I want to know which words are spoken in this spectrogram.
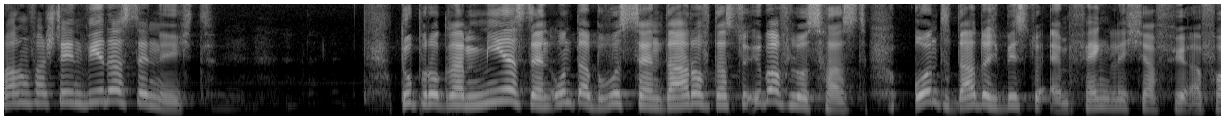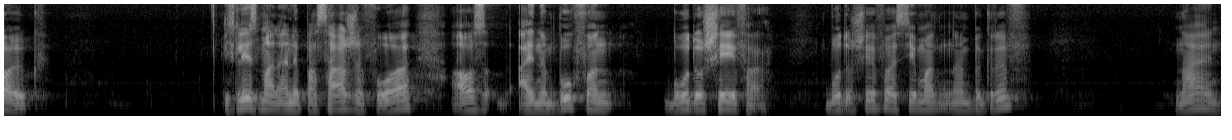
Warum verstehen wir das denn nicht? Du programmierst dein Unterbewusstsein darauf, dass du Überfluss hast und dadurch bist du empfänglicher für Erfolg. Ich lese mal eine Passage vor aus einem Buch von Bodo Schäfer. Bodo Schäfer ist jemand ein Begriff? Nein.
